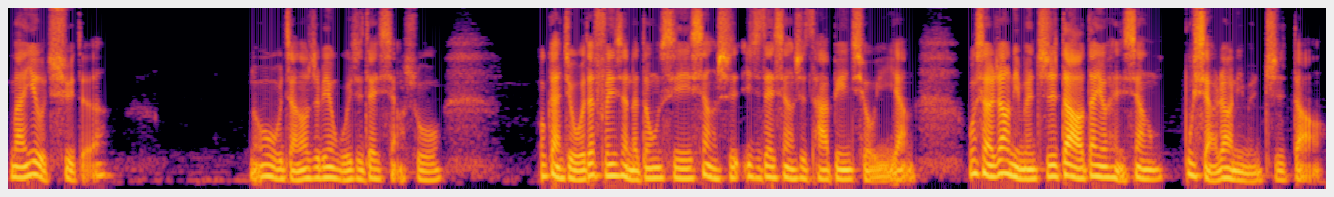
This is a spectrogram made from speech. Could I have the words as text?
蛮有趣的。然后我讲到这边，我一直在想说。我感觉我在分享的东西像是一直在像是擦边球一样，我想让你们知道，但又很像不想让你们知道。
